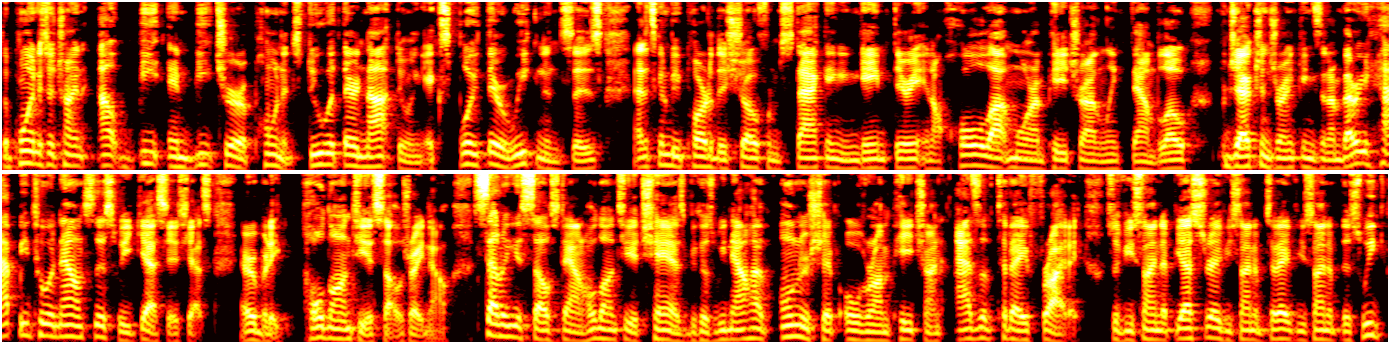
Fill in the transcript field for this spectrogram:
The point is to try and outbeat and beat your opponents. Do what they're not doing. Exploit their weaknesses. And it's going to be part of the show from stacking and game theory and a whole lot more on Patreon, link down below. Projections, rankings, and I'm very happy to announce this week. Yes, yes, yes. Everybody, hold on to yourselves right now. Settle yourselves down. Hold on to your chairs because we now have ownership over on Patreon as of today, Friday. So if you signed up yesterday, if you signed up today, if you signed up this week,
